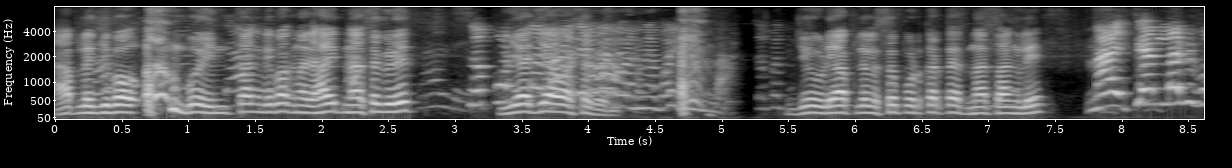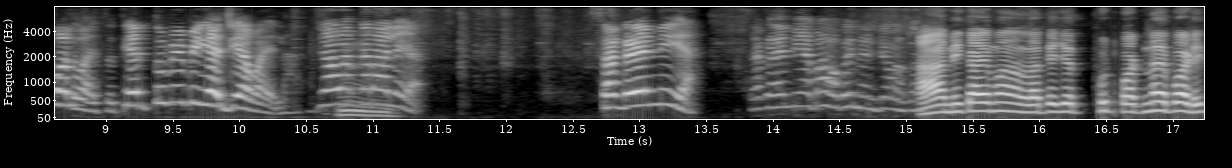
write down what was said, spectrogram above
आपले जे भाऊ बहीण चांगले बघणारे आहेत ना सगळेच सपोर्ट या जेवा सगळे. बहिणींना. जेवढे आपल्याला सपोर्ट करतायत ना चांगले. नाही त्यांना बी बोलवायचं. ते तुम्ही बी या जेवायला. जेवण करायला या. सगळ्यांनी या. सगळ्यांनी या भाऊ बहिणींना जेवण करायला आम्ही काय म्हणाला त्याच्यात फुटफाट नाही पाडीत.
